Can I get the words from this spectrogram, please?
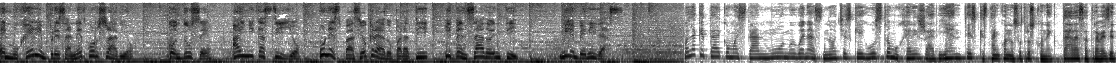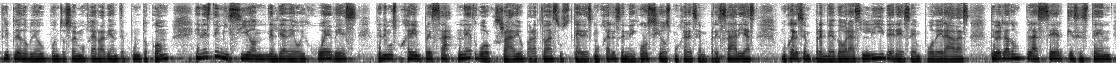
en Mujer y Empresa Networks Radio. Conduce Aimi Castillo, un espacio creado para ti y pensado en ti. Bienvenidas. ¿Qué tal? ¿Cómo están? Muy, muy buenas noches. Qué gusto, mujeres radiantes que están con nosotros conectadas a través de www.soymujerradiante.com. En esta emisión del día de hoy, jueves, tenemos Mujer y Empresa Networks Radio para todas ustedes, mujeres de negocios, mujeres empresarias, mujeres emprendedoras, líderes empoderadas. De verdad, un placer que se estén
